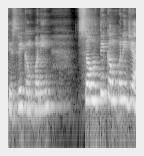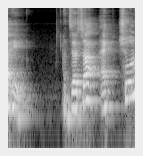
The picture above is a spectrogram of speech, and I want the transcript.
तिसरी कंपनी चौथी कंपनी जी आहे ज्याचा ॲक्च्युअल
